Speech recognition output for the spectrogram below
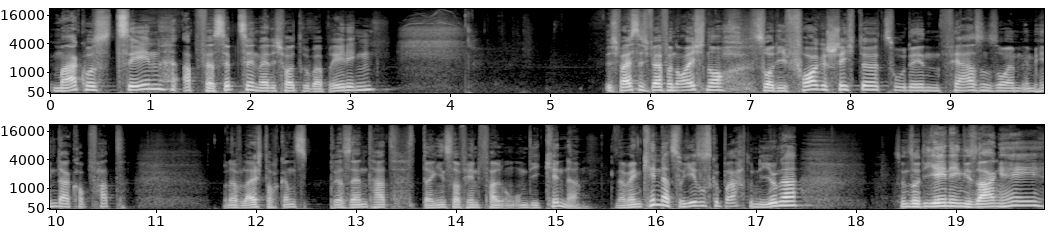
Markus 10 ab Vers 17 werde ich heute drüber predigen. Ich weiß nicht, wer von euch noch so die Vorgeschichte zu den Versen so im, im Hinterkopf hat oder vielleicht auch ganz präsent hat. Da ging es auf jeden Fall um, um die Kinder. Da werden Kinder zu Jesus gebracht und die Jünger sind so diejenigen, die sagen, hey,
